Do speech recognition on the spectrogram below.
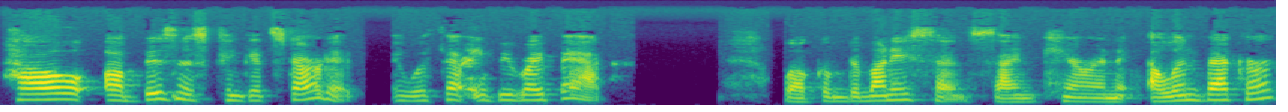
how a business can get started. And with that, we'll be right back. Welcome to Money Sense. I'm Karen Ellenbecker,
